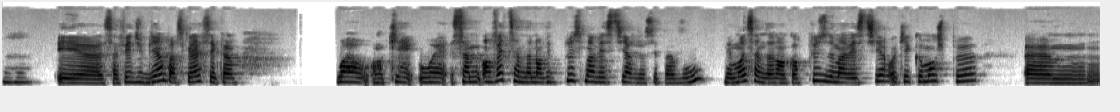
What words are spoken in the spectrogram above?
Mhm. Et euh, ça fait du bien parce que là, c'est comme, waouh, ok, ouais. Ça, en fait, ça me donne envie de plus m'investir. Je sais pas vous, mais moi, ça me donne encore plus de m'investir. Ok, comment je peux euh,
